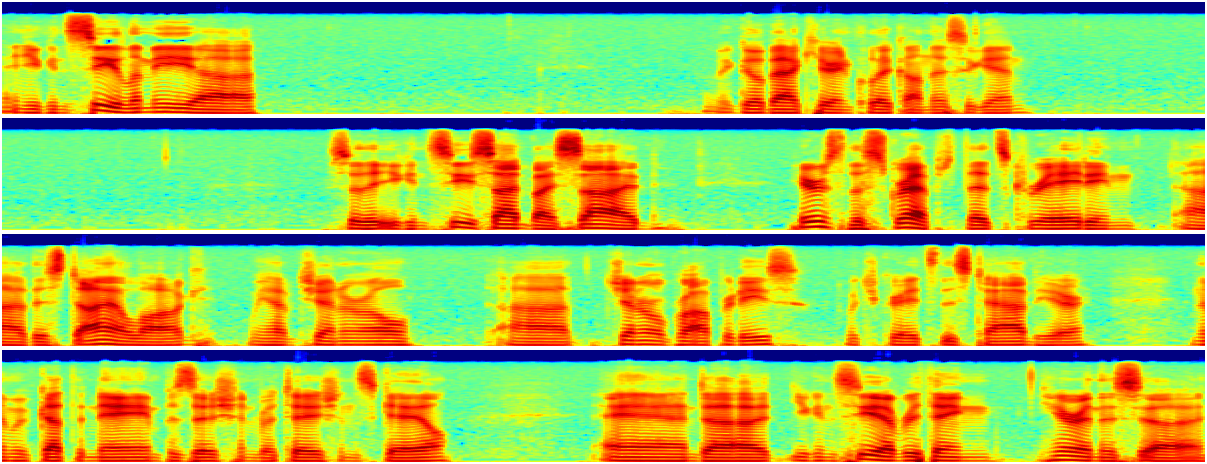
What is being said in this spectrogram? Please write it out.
And you can see, let me uh, let me go back here and click on this again so that you can see side by side here's the script that's creating uh, this dialog. We have general uh, general properties which creates this tab here. And then we've got the name, position, rotation, scale. And uh, you can see everything here in this uh,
